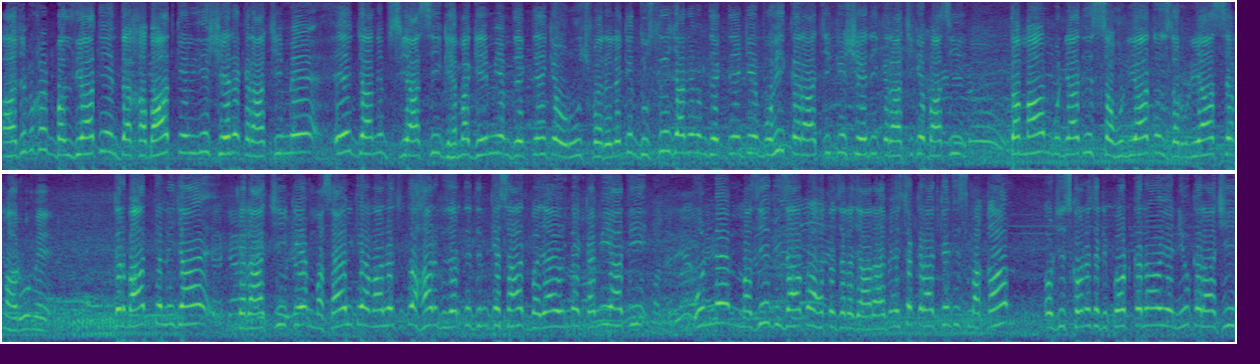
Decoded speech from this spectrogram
जब बल्दियाती इंतबात के लिए शहर कराची में एक जानब सियासी गहमा गेमी हम देखते हैं कि अरूज पर है, लेकिन दूसरी जानब हम देखते हैं कि वही कराची के शहरी कराची के बासी तमाम बुनियादी सहूलियात और ज़रूरियात से महरूम है। अगर बात कर ली जाए कराची के मसाइल के हवाले से तो हर गुजरते दिन के साथ बजाय उनमें कमी आती, उनमें मजीद इजाफा होता चला जा रहा है। मैं इस वक्त कराची के जिस मकाम और जिस कोने से रिपोर्ट कर रहा हूँ, ये न्यू कराची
